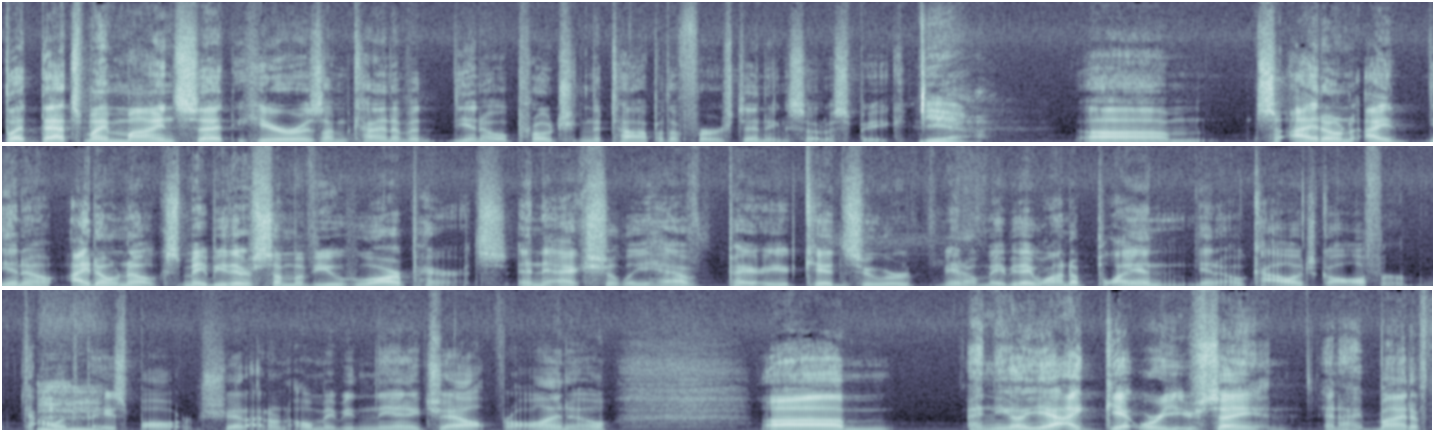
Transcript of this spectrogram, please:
But that's my mindset here as I'm kind of, a, you know, approaching the top of the first inning, so to speak. Yeah. Um, so I don't, I you know, I don't know because maybe there's some of you who are parents and actually have par- your kids who are, you know, maybe they wind up playing, you know, college golf or college baseball or shit. I don't know, maybe in the NHL for all I know. Um, and you go, yeah, I get where you're saying, and I might have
